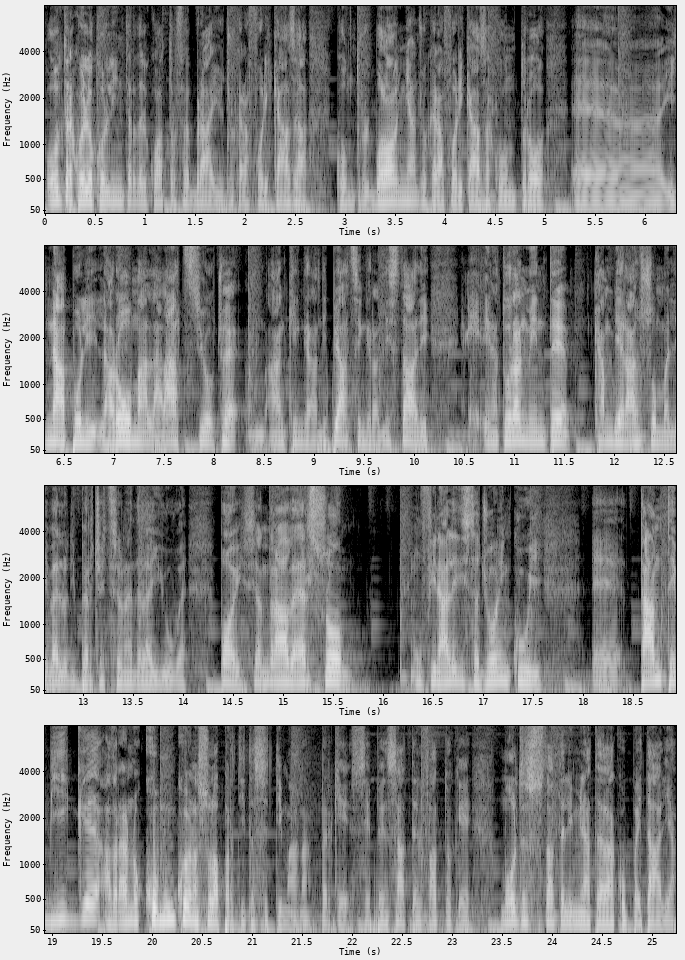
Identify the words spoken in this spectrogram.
Oltre a quello con l'Inter del 4 febbraio, giocherà fuori casa contro il Bologna, giocherà fuori casa contro eh, il Napoli, la Roma, la Lazio, cioè mm, anche in grandi piazze, in grandi stadi e, e naturalmente cambierà insomma il livello di percezione della Juve. Poi si andrà verso un finale di stagione in cui eh, tante big avranno comunque una sola partita a settimana. Perché se pensate al fatto che molte sono state eliminate dalla Coppa Italia,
